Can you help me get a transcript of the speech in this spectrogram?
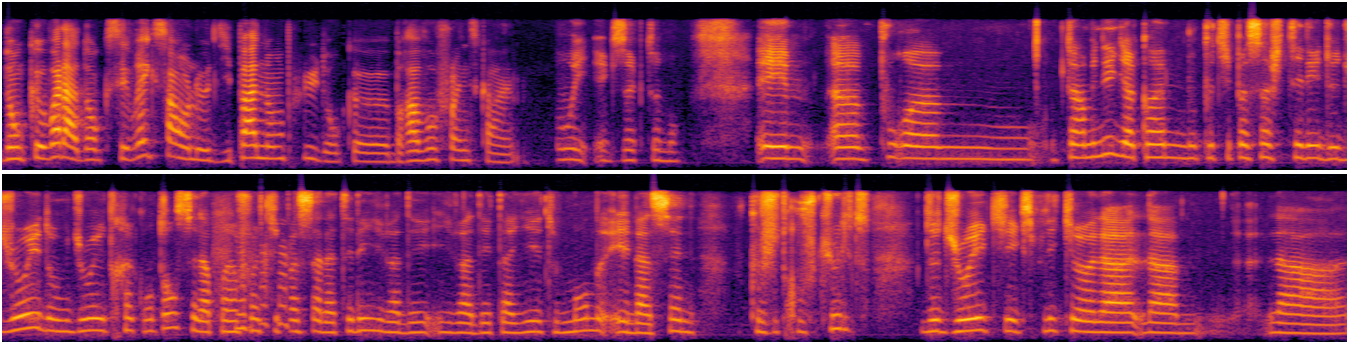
donc euh, voilà, donc c'est vrai que ça, on le dit pas non plus. Donc euh, bravo Friends quand même. Oui, exactement. Et euh, pour terminer, il y a quand même le petit passage télé de Joey. Donc Joey est très content. C'est la première fois qu'il passe à la télé. Il va, il va détailler tout le monde. Et la scène que je trouve culte de Joey qui explique la, la, la,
